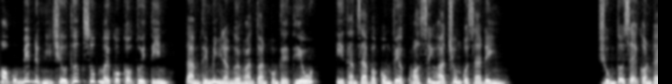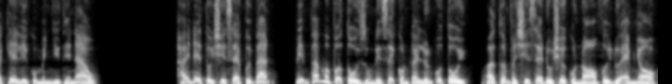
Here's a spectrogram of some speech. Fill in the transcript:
Họ cũng biết được những chiêu thức giúp mấy cô cậu tuổi tin cảm thấy mình là người hoàn toàn không thể thiếu khi tham gia vào công việc hoặc sinh hoạt chung của gia đình. Chúng tôi dạy con gái Kelly của mình như thế nào? Hãy để tôi chia sẻ với bạn biện pháp mà vợ tôi dùng để dạy con gái lớn của tôi hòa thuận và chia sẻ đồ chơi của nó với đứa em nhỏ.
